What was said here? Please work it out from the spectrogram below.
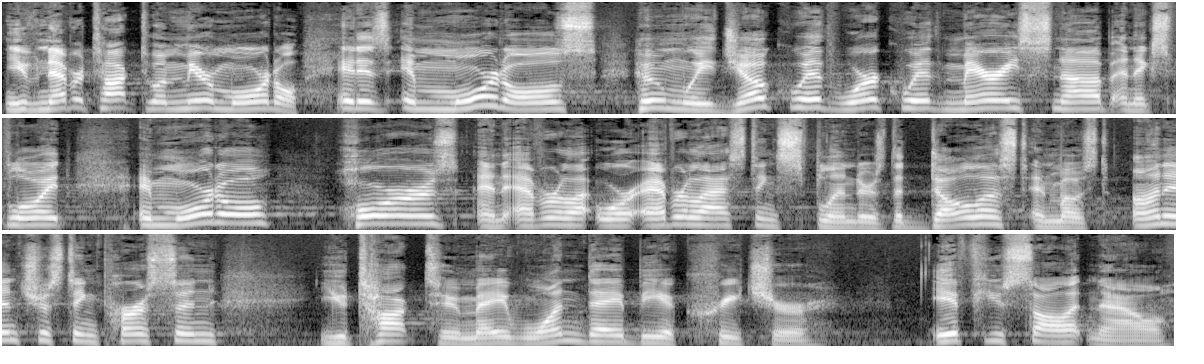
You've never talked to a mere mortal. It is immortals whom we joke with, work with, marry, snub, and exploit. Immortal horrors and everla- or everlasting splendors. The dullest and most uninteresting person you talk to may one day be a creature. If you saw it now,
